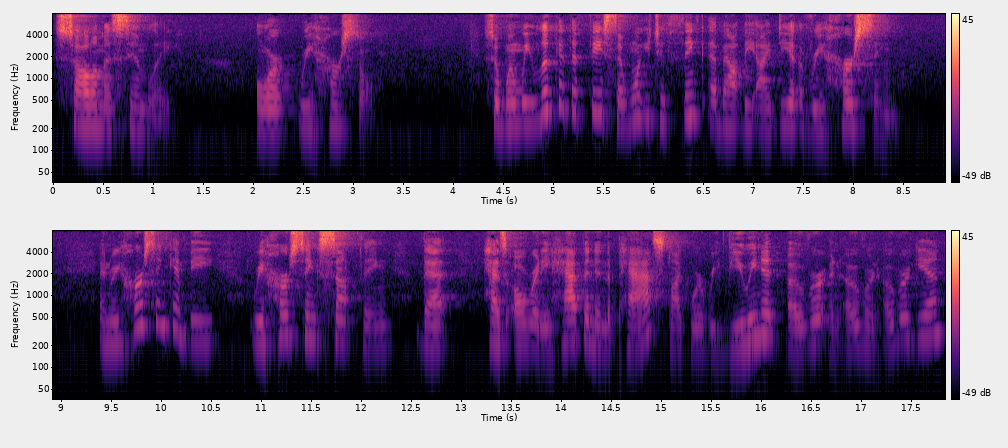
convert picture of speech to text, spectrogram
solemn assembly or rehearsal. So when we look at the feast, I want you to think about the idea of rehearsing. And rehearsing can be rehearsing something that has already happened in the past, like we're reviewing it over and over and over again,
